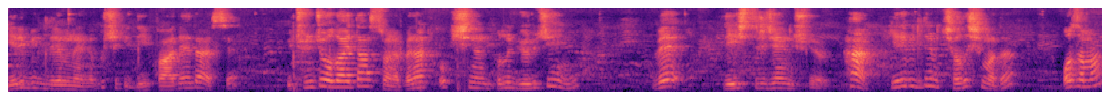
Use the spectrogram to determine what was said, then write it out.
geri bildirimlerini bu şekilde ifade ederse üçüncü olaydan sonra ben artık o kişinin bunu göreceğini ve değiştireceğini düşünüyorum. Ha geri bildirim çalışmadı. O zaman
